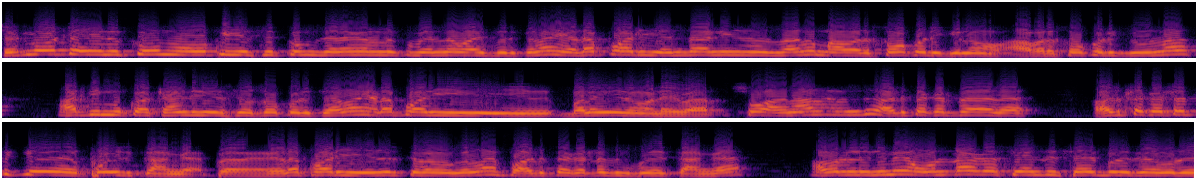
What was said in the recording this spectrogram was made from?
செங்கோட்டையனுக்கும் ஓபிஎஸ்க்கும் தினகரனுக்கும் என்ன வாய்ப்பு இருக்குன்னா எடப்பாடி எந்த அணியில் இருந்தாலும் அவரை தோக்கடிக்கணும். அவரை தோக்கடிக்கணும்னா அதிமுக கேண்டிடேட்ஸை தோக்கடிச்சாதான் எடப்பாடி பலவீனம் அடைவார். ஸோ அதனால வந்து அடுத்த கட்ட அடுத்த கட்டத்துக்கு போயிருக்காங்க. இப்போ எடப்பாடி எதிர்க்கிறவங்கலாம் இப்போ அடுத்த கட்டத்துக்கு போயிருக்காங்க. அவர்கள் இனிமேல் ஒன்றாக சேர்ந்து செயல்படுகிற ஒரு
